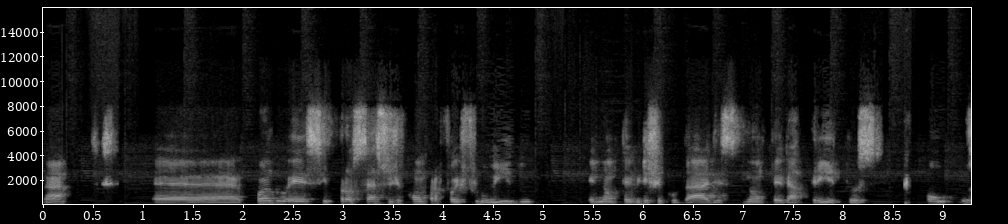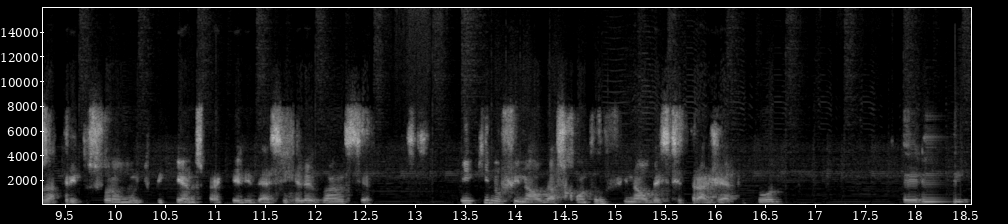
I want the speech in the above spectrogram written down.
né? É, quando esse processo de compra foi fluido, ele não teve dificuldades, não teve atritos, ou os atritos foram muito pequenos para que ele desse relevância, e que no final das contas, no final desse trajeto todo, ele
